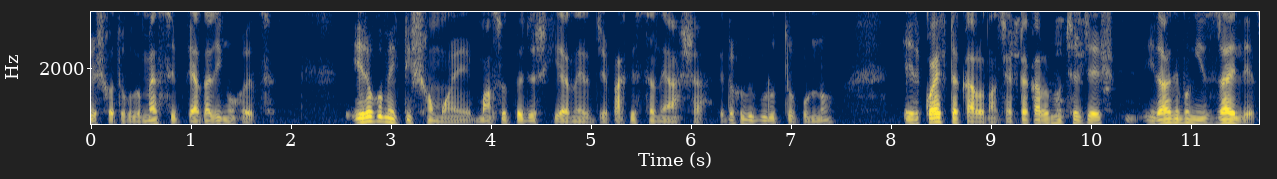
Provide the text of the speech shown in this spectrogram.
বেশ কতগুলো ম্যাসিভ গ্যাদারিংও হয়েছে। এরকম একটি সময়ে মাসুদ পেজেশকিয়ানের যে পাকিস্তানে আসা, এটা খুবই গুরুত্বপূর্ণ। এর কয়েকটা কারণ আছে। একটা কারণ হচ্ছে যে, ইরান এবং ইসরায়েলের,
